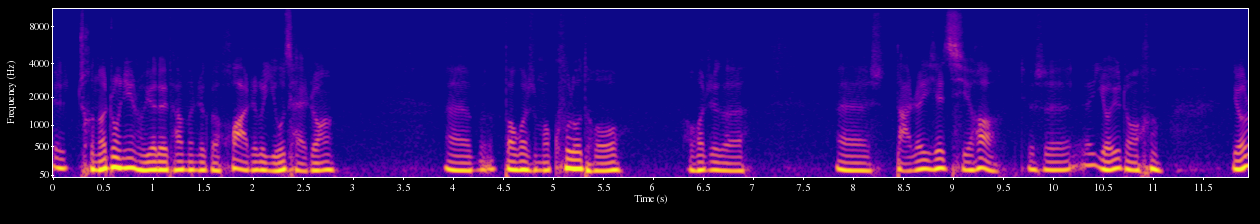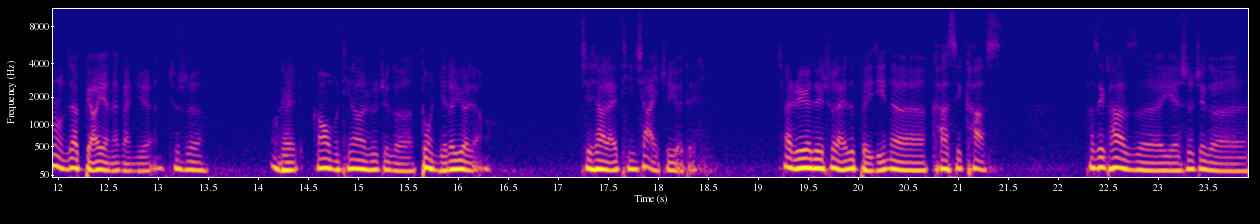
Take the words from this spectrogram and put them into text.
呃，很多重金属乐队他们这个画这个油彩妆，呃，包括什么骷髅头，包括这个。呃，打着一些旗号，就是有一种 有一种在表演的感觉。就是 OK，刚刚我们听到的是这个冻结的月亮，接下来听下一支乐队。下一支乐队是来自北京的 Cassie Cass，Cassie c a s 也是这个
